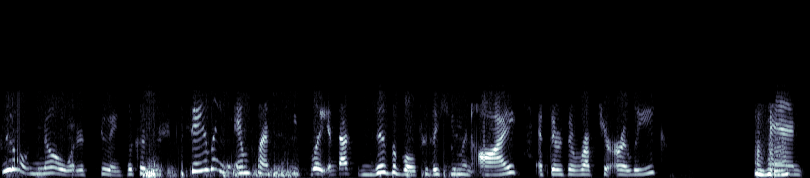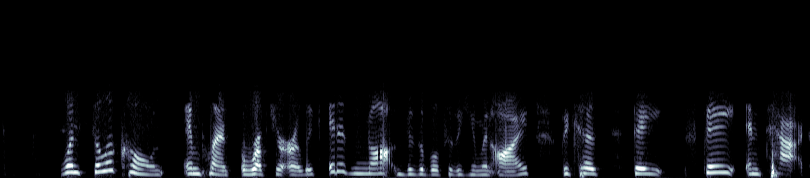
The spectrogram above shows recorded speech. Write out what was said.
you don't know what it's doing because saline implants deflate, and that's visible to the human eye if there's a rupture or leak. Mm-hmm. And when silicone implants rupture or leak, it is not visible to the human eye because they stay intact.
